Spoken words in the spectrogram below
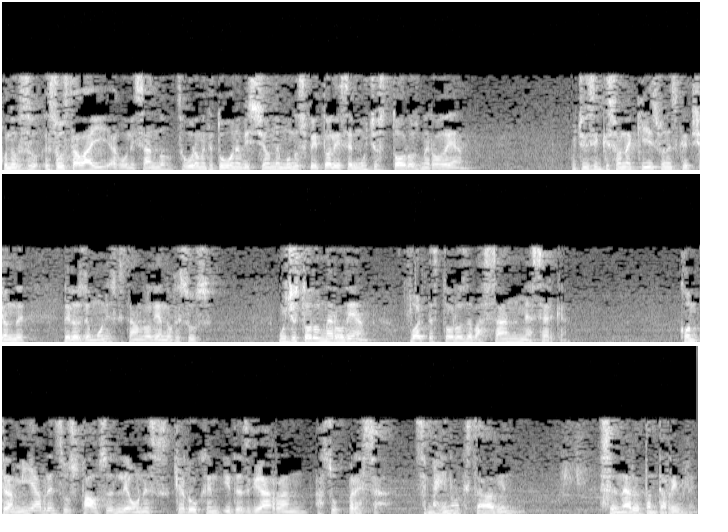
cuando Jesús estaba ahí agonizando, seguramente tuvo una visión del mundo espiritual y dice, muchos toros me rodean. Muchos dicen que son aquí, es una descripción de, de los demonios que estaban rodeando a Jesús. Muchos toros me rodean, fuertes toros de Bazán me acercan. Contra mí abren sus fauces leones que rugen y desgarran a su presa. ¿Se imaginan lo que estaba viendo? ¿Escenario tan terrible?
